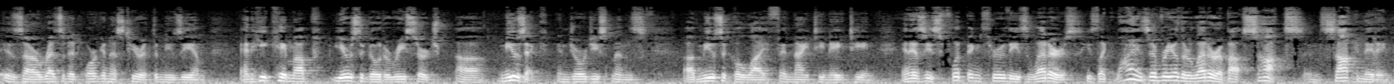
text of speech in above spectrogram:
is our resident organist here at the museum, and he came up years ago to research music in George Eastman's uh, musical life in 1918. And as he's flipping through these letters, he's like, why is every other letter about socks and sock knitting?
